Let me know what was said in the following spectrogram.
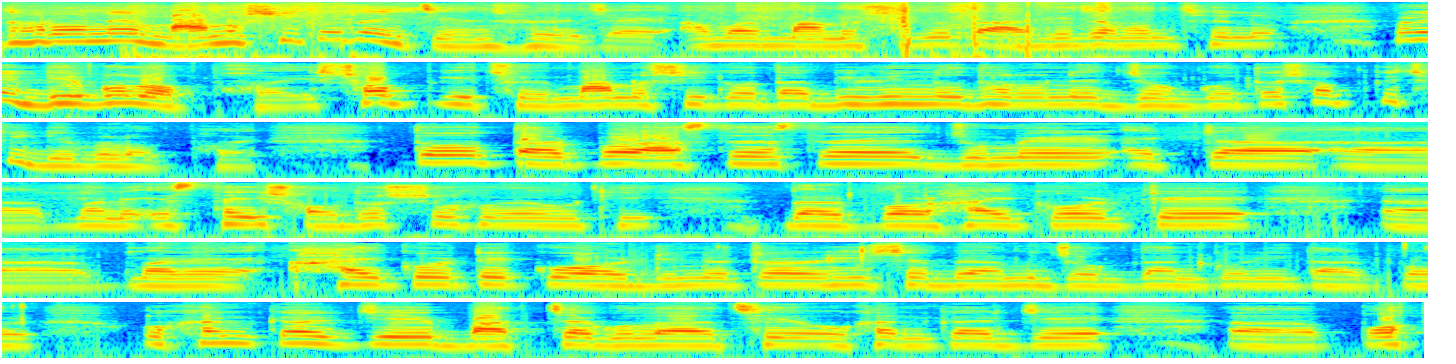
ধরনের মানসিকতাই চেঞ্জ হয়ে যায়। আমার মানসিকতা আগে যেমন ছিল মানে ডেভেলপ হয় সব কিছুই মানসিকতা, বিভিন্ন ধরনের যোগ্যতা সব কিছুই ডেভেলপ হয়। তো তারপর আস্তে আস্তে জুমের একটা মানে স্থায়ী সদস্য হয়ে উঠি। তারপর হাইকোর্টে মানে হাইকোর্টে কোঅর্ডিনেটর হিসেবে আমি যোগদান করি। তারপর ওখানকার যে বাচ্চাগুলো আছে, ওখানকার যে পথ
